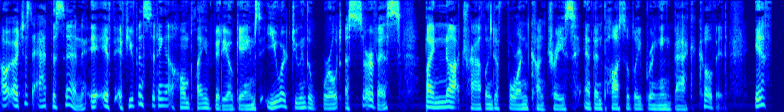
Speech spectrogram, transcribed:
I'll, I'll, just add this in. If if you've been sitting at home playing video games, you are doing the world a service by not traveling to foreign countries and then possibly bringing back COVID. If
